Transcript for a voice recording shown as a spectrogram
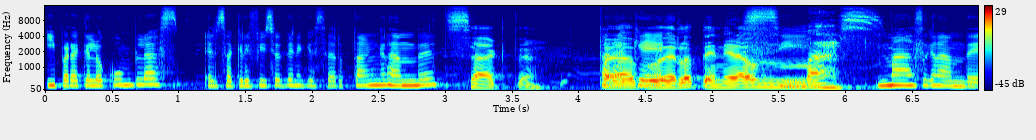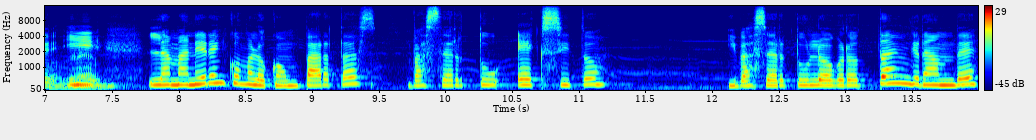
y para que lo cumplas el sacrificio tiene que ser tan grande Exacto. Para Para, que- poderlo tener aún Sí, más. más grande. Más Y grande. la manera en cómo lo compartas va a ser tu éxito y va a ser tu logro tan grande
